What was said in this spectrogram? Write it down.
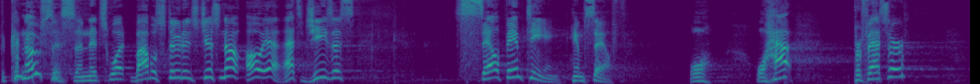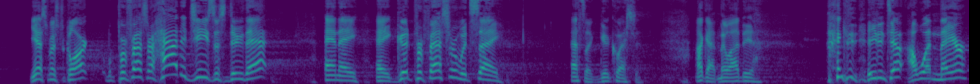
the kenosis, and it's what Bible students just know. Oh, yeah, that's Jesus self emptying himself. Well, well, how, Professor? Yes, Mr. Clark. Professor, how did Jesus do that? And a, a good professor would say, That's a good question. I got no idea. he didn't tell, I wasn't there.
